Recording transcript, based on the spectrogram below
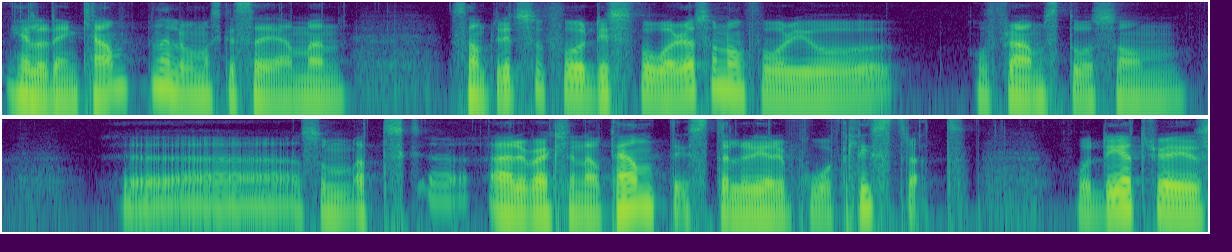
hela den kampen, eller vad man ska säga. Men samtidigt så får det svåra som de får ju att, framstå som, eh, som att är det verkligen autentiskt eller är det påklistrat? Och det tror jag är,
